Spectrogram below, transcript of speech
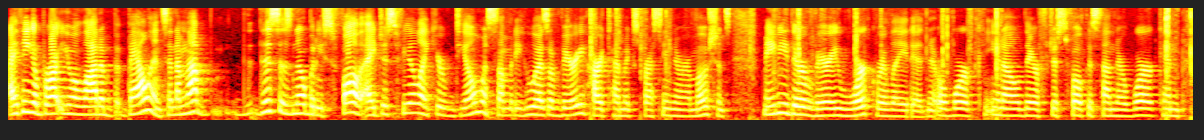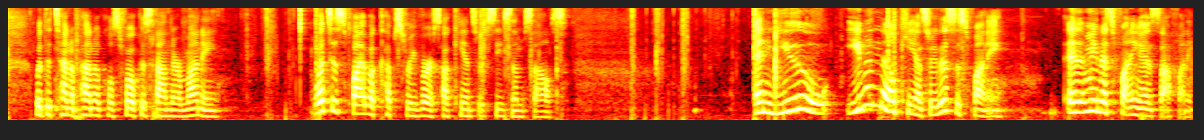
I think it brought you a lot of balance and i'm not this is nobody's fault. I just feel like you're dealing with somebody who has a very hard time expressing their emotions. Maybe they're very work related or work you know they're just focused on their work and with the ten of pentacles focused on their money. What's this five of cups reverse? How cancer sees themselves. And you even though cancer this is funny I mean, it's funny and it's not funny.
